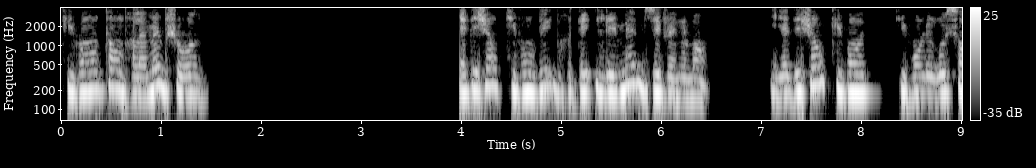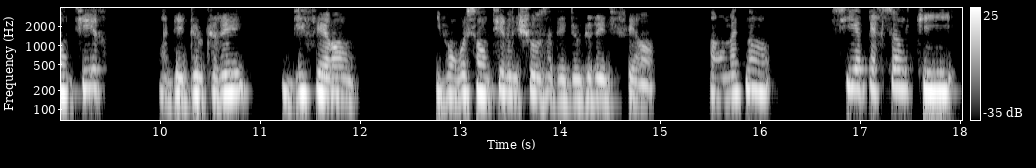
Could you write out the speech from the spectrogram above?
qui, vont entendre la même chose. Il y a des gens qui vont vivre les mêmes événements. Il y a des gens qui vont, qui vont le ressentir à des degrés différents ils vont ressentir les choses à des degrés différents. Alors maintenant, s'il y a personne qui,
